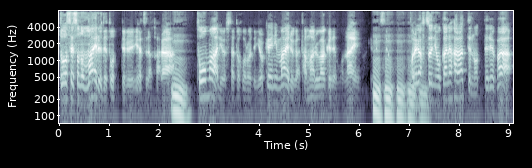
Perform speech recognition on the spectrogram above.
どうせそのマイルで取ってるやつだから、うん、遠回りをしたところで余計にマイルが貯まるわけでもないわけですよ。これが普通にお金払って乗ってれば、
